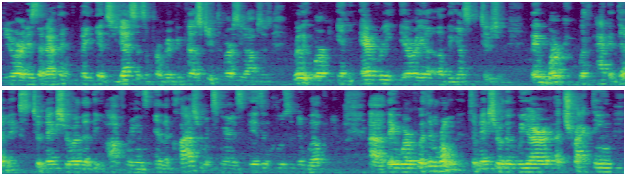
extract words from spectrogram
you already said. I think it's yes, it's appropriate because chief diversity officers really work in every area of the institution. They work with academics to make sure that the offerings in the classroom experience is inclusive and welcoming. Uh, they work with enrollment to make sure that we are attracting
